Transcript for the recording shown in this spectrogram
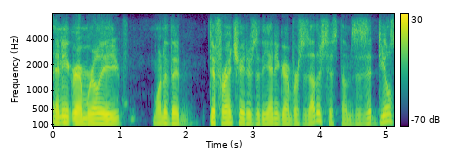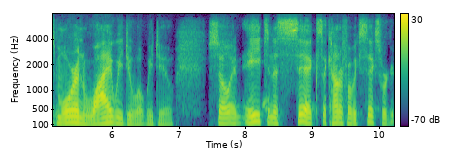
Enneagram really, one of the differentiators of the Enneagram versus other systems is it deals more in why we do what we do. So an eight and a six, a counterphobic six, were,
